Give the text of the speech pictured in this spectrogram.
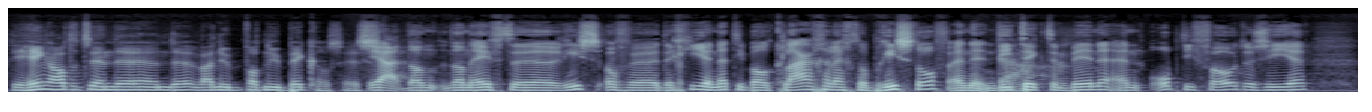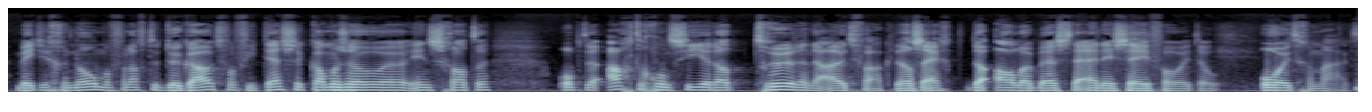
Die hing altijd in de, in de waar nu, wat nu Bikkels is. Ja, dan, dan heeft eh, Ries, of, eh, de Gier net die bal klaargelegd op Riesthoff. En die Ja. tikt hem binnen. En op die foto zie je, een beetje genomen vanaf de dugout van Vitesse, kan me zo inschatten. Op de achtergrond zie je dat treurende uitvak. Dat is echt de allerbeste NEC-foto ooit gemaakt.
